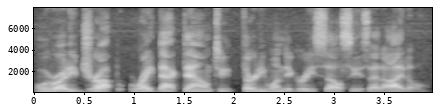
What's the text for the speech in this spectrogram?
And we've already dropped right back down to 31 degrees Celsius at idle.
